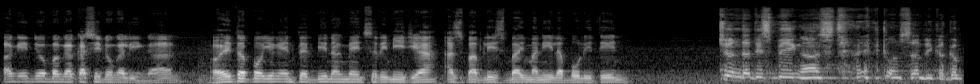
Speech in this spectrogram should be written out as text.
ang inyong mga kasinungalingan. O ito po yung interview ng mainstream media as published by Manila Bulletin. That is being asked constantly kagabi.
